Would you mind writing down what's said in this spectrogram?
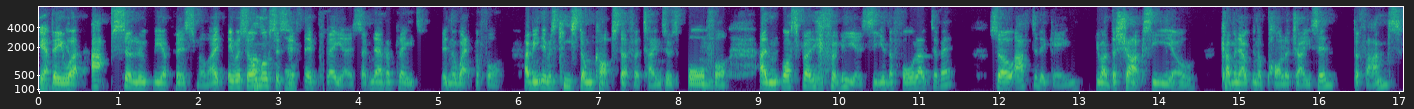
yeah. they were absolutely abysmal. Right? It was oh, almost oh, as yeah. if their players had never played in the wet before. I mean, it was Keystone Cop stuff at times. It was awful. Mm. And what's funny for me is seeing the fallout of it. So after the game, you had the Shark CEO coming out and apologising to fans.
